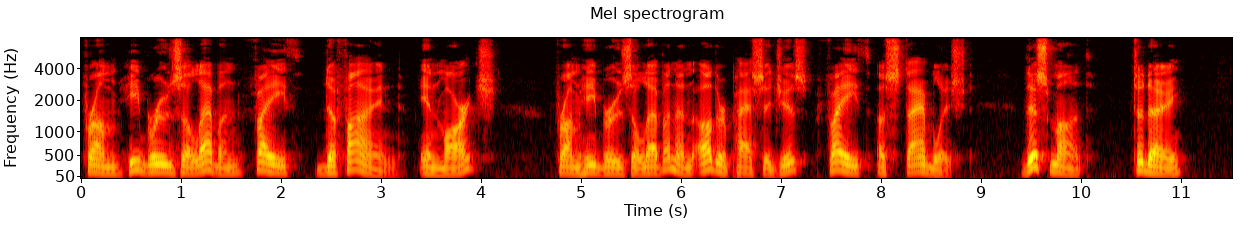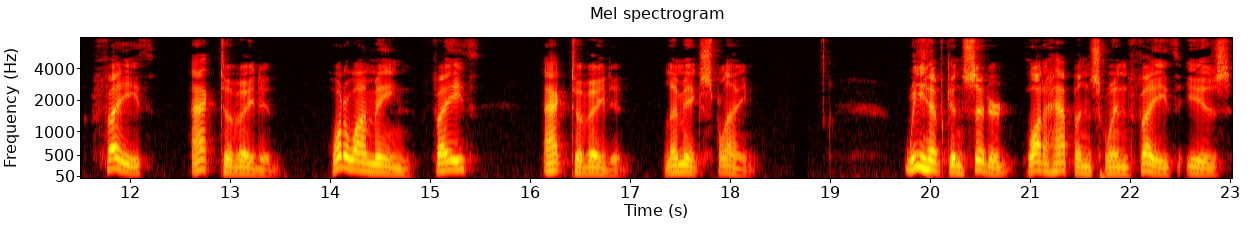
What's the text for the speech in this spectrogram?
from Hebrews 11, faith defined. In March, from Hebrews 11 and other passages, faith established. This month, today, faith activated. What do I mean? Faith activated. Let me explain. We have considered what happens when faith is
